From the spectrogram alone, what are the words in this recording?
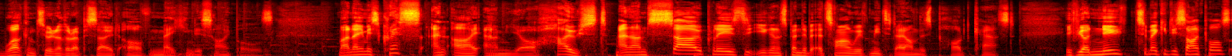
Welcome to another episode of Making Disciples. My name is Chris, and I am your host. And I'm so pleased that you're going to spend a bit of time with me today on this podcast. If you're new to Making Disciples,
